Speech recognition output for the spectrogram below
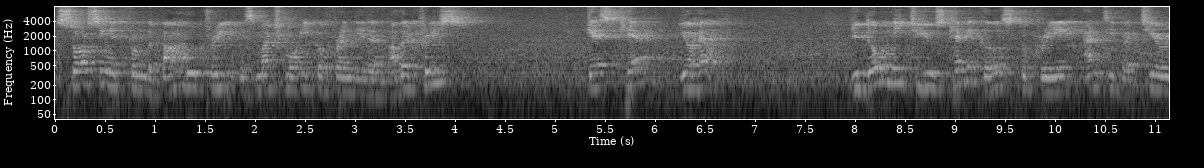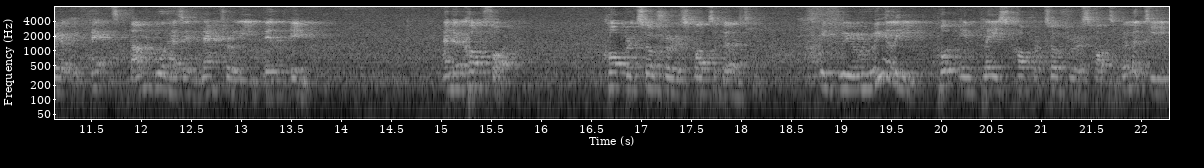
Sourcing it from the bamboo tree is much more eco-friendly than other trees. Guest care, your health. You don't need to use chemicals to create antibacterial effects. Bamboo has it naturally built in. And the comfort, corporate social responsibility. If we really put in place corporate social responsibility,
